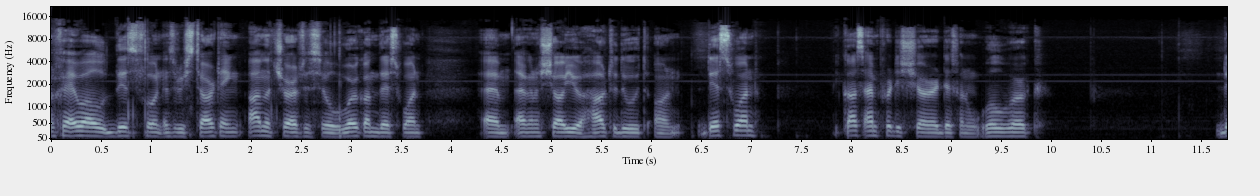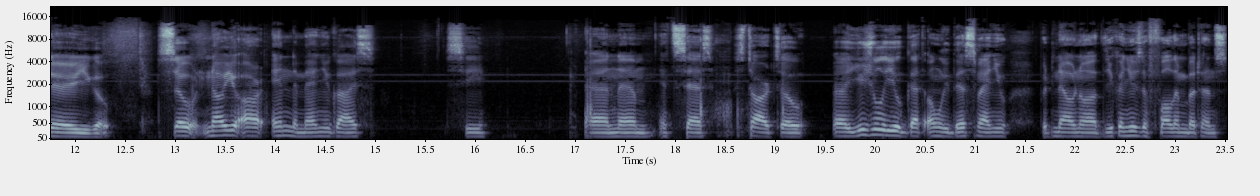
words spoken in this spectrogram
Okay, well, this phone is restarting. I'm not sure if this will work on this one. Um, I'm gonna show you how to do it on this one because I'm pretty sure this one will work. There you go. So now you are in the menu, guys. See, and um, it says start. So uh, usually you'll get only this menu, but now not. You can use the volume buttons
